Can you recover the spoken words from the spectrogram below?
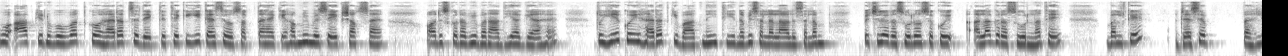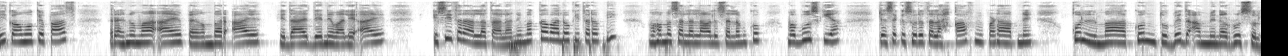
وہ آپ کی نبوت کو حیرت سے دیکھتے تھے کہ یہ کیسے ہو سکتا ہے کہ ہم ہی میں سے ایک شخص ہے اور اس کو نبی بنا دیا گیا ہے۔ تو یہ کوئی حیرت کی بات نہیں تھی۔ نبی صلی اللہ علیہ وسلم پچھلے رسولوں سے کوئی الگ رسول نہ تھے، بلکہ جیسے پہلی قوموں کے پاس رہنما آئے، پیغمبر آئے، ہدایت دینے والے آئے، اسی طرح اللہ تعالیٰ نے مکہ والوں کی طرف بھی محمد صلی اللہ علیہ وسلم کو مبوس کیا۔ جیسے کہ صورت الحقاف میں پڑھا آپ نے کل ما کن تو بد امن رسول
